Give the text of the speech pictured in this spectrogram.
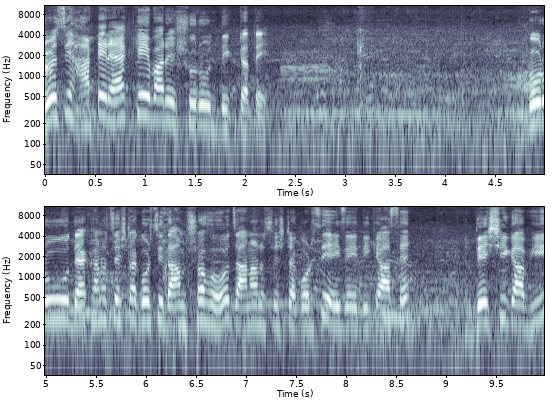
রয়েছি হাটের একেবারে শুরুর দিকটাতে। গরু দেখানোর চেষ্টা করছি, দাম সহ জানানোর চেষ্টা করছি। এই যে এইদিকে আছে দেশি গাভী,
